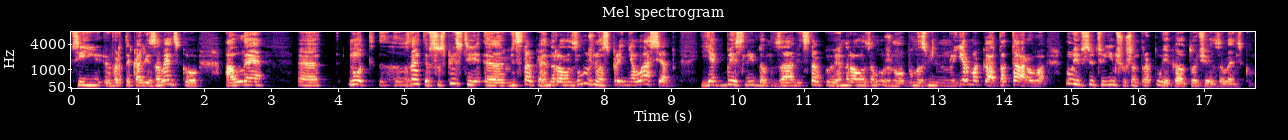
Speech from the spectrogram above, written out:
всієї вертикалі Зеленського. Але е, ну от знаєте, в суспільстві е, відставка генерала Залужного сприйнялася б, якби слідом за відставкою генерала Залужного було звільнено Єрмака, Татарова, ну і всю цю іншу шантрапу, яка оточує Зеленського.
